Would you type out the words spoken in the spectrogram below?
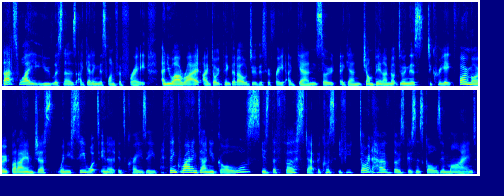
That's why you listeners are getting this one for free. And you are right. I don't think that I will do this for free again. So, again, jump in. I'm not doing this to create FOMO, but I am just, when you see what's in it, it's crazy. I think writing down your goals is the first step because if you don't have those business goals in mind,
